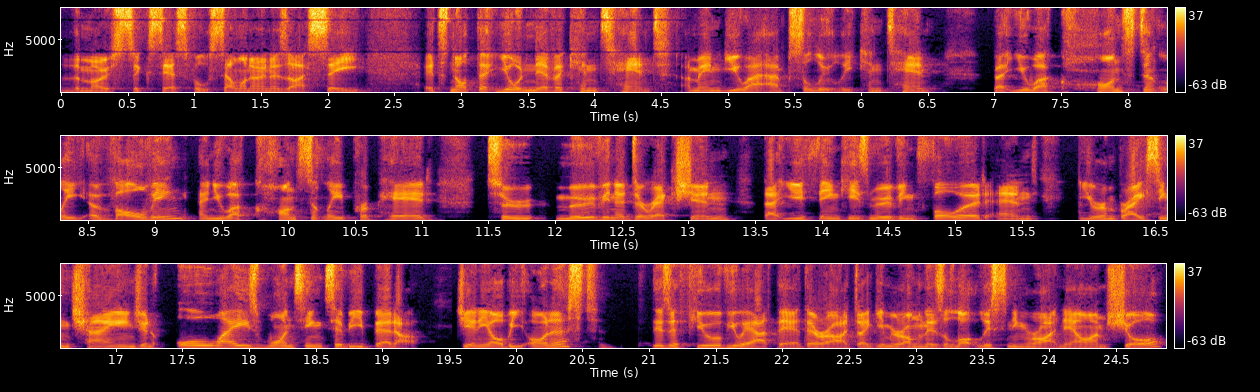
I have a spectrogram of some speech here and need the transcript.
the most successful salon owners I see. It's not that you're never content. I mean, you are absolutely content, but you are constantly evolving and you are constantly prepared to move in a direction that you think is moving forward and you're embracing change and always wanting to be better. Jenny, I'll be honest, there's a few of you out there. There are, don't get me wrong, there's a lot listening right now, I'm sure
